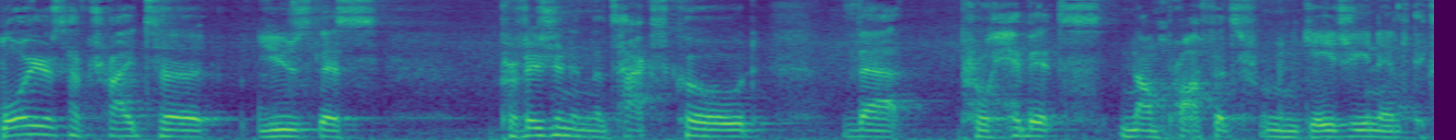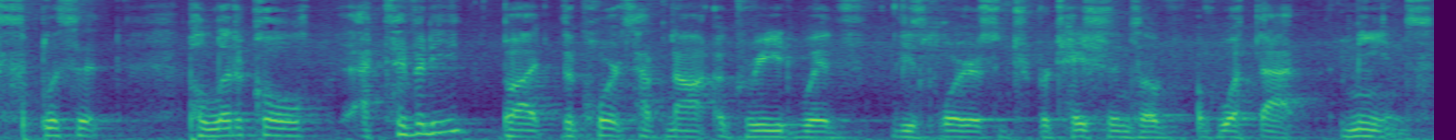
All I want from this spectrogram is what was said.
Lawyers have tried to use this provision in the tax code that prohibits nonprofits from engaging in explicit political activity, but the courts have not agreed with these lawyers' interpretations of, of what that means.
